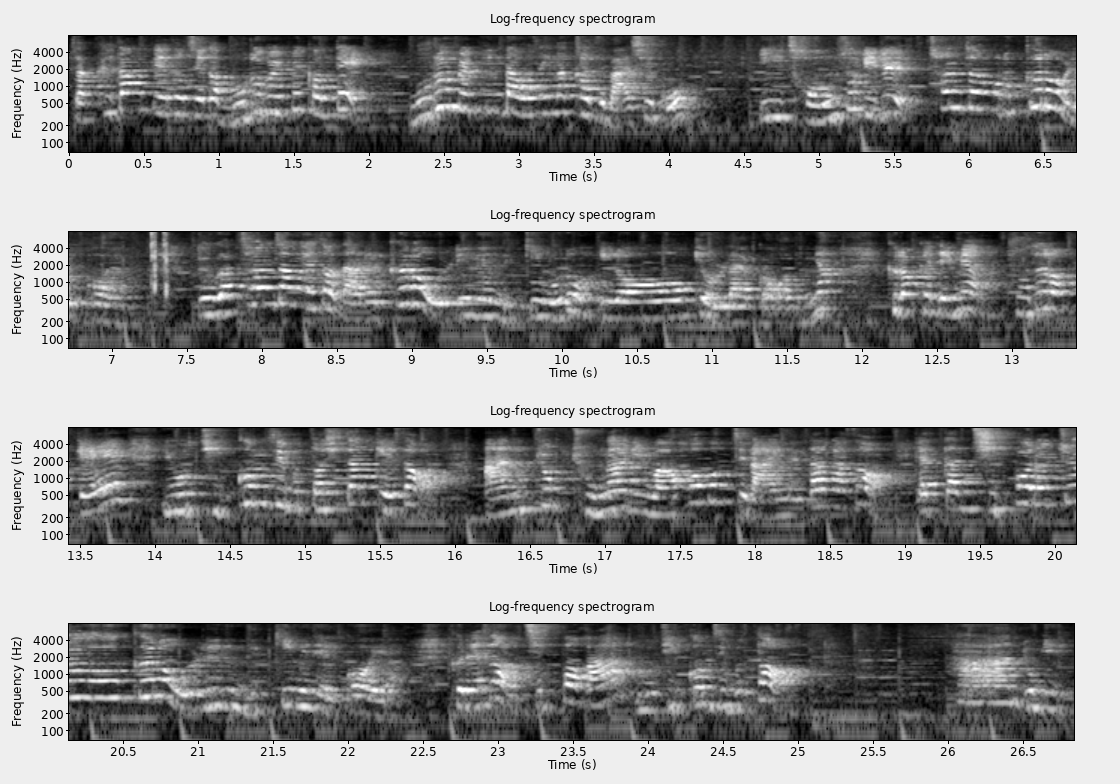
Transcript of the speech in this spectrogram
자, 그 상태에서 제가 무릎을 필 건데 무릎을 핀다고 생각하지 마시고 이 정수리를 천장으로 끌어올릴 거예요. 누가 천장에서 나를 끌어올리는 느낌으로 이렇게 올라올 거거든요. 그렇게 되면 부드럽게 이 뒤꿈치부터 시작해서 안쪽 종아리와 허벅지 라인을 따라서 약간 지퍼를 쭉 끌어올리는 느낌이 될 거예요. 그래서 지퍼가 이 뒤꿈치부터 한 여기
